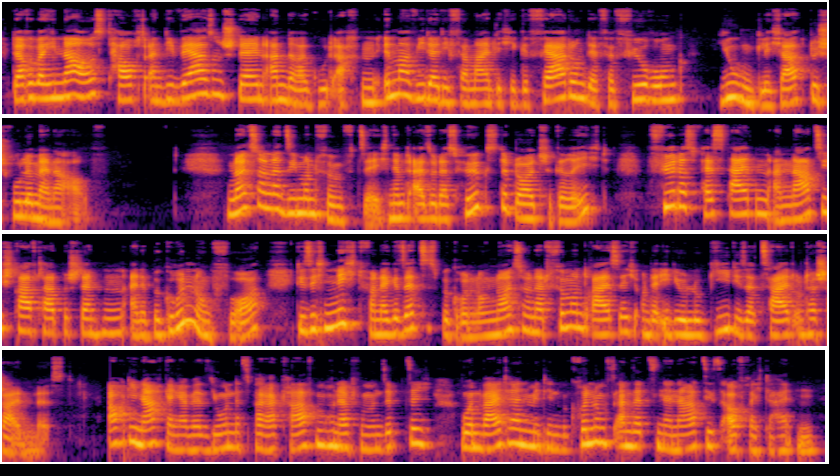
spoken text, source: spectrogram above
Darüber hinaus taucht an diversen Stellen anderer Gutachten immer wieder die vermeintliche Gefährdung der Verführung Jugendlicher durch schwule Männer auf. 1957 nimmt also das höchste deutsche Gericht für das Festhalten an Nazi-Straftatbeständen eine Begründung vor, die sich nicht von der Gesetzesbegründung 1935 und der Ideologie dieser Zeit unterscheiden lässt. Auch die Nachgängerversion des Paragraphen 175 wurden weiterhin mit den Begründungsansätzen der Nazis aufrechterhalten.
